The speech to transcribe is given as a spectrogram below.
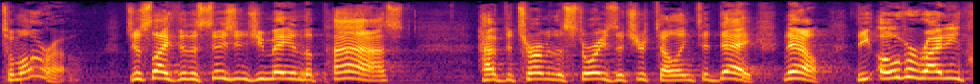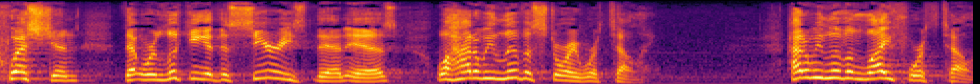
tomorrow. Just like the decisions you made in the past have determined the stories that you're telling today. Now, the overriding question that we're looking at this series then is well, how do we live a story worth telling? How do we live a life worth telling?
